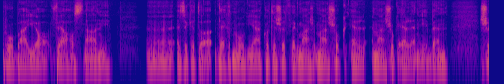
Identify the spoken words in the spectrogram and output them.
próbálja felhasználni ezeket a technológiákat esetleg más, mások, el, mások ellenében. És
